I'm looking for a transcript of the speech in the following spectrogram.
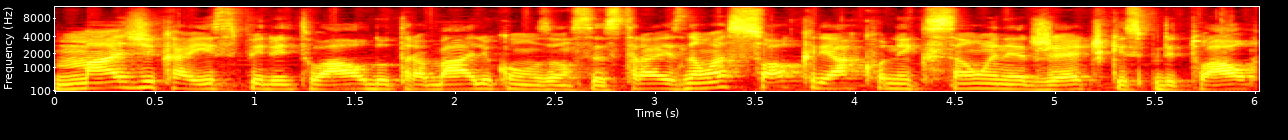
mágica e espiritual do trabalho com os ancestrais não é só criar conexão energética e espiritual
